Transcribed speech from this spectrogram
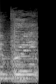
you breathe.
